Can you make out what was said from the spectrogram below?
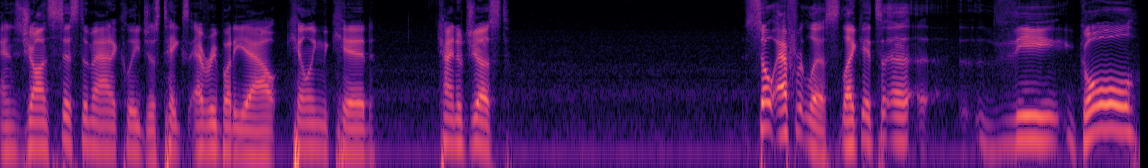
And John systematically just takes everybody out, killing the kid, kind of just so effortless. Like it's uh, the goal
